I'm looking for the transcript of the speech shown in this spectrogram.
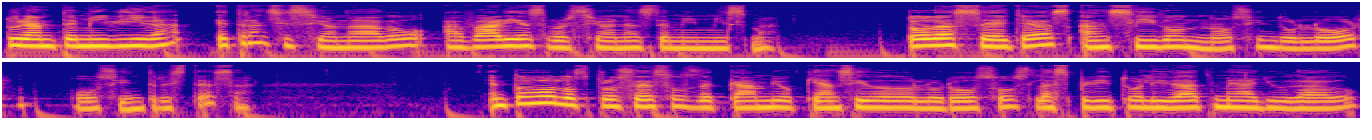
Durante mi vida he transicionado a varias versiones de mí misma. Todas ellas han sido no sin dolor o sin tristeza. En todos los procesos de cambio que han sido dolorosos, la espiritualidad me ha ayudado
